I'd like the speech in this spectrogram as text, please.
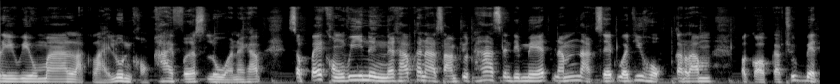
รีวิวมาหลากหลายรุ่นของค่าย First l u r นะครับ สเปคของ V1 นะครับขนาด 3.5เซนติเมตรน้ำหนักเซตไว้ที่ 6 กรัม ประกอบกับชุดเบ็ด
